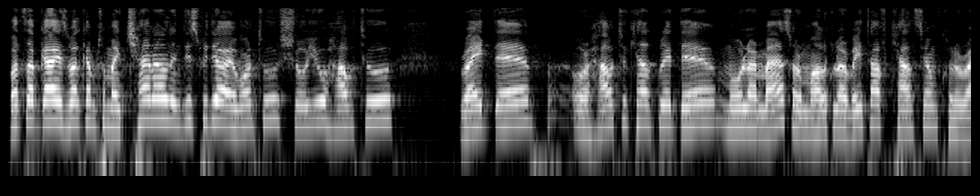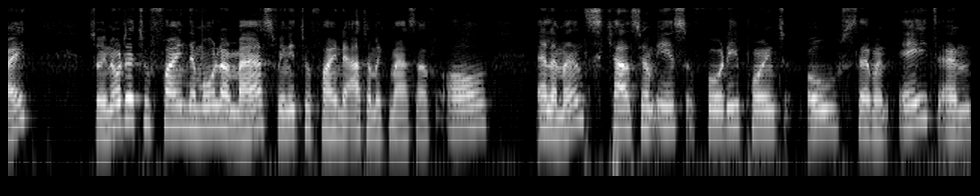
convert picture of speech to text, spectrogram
What's up guys, welcome to my channel. In this video I want to show you how to write the or how to calculate the molar mass or molecular weight of calcium chloride. So in order to find the molar mass we need to find the atomic mass of all elements. Calcium is 40.078 and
